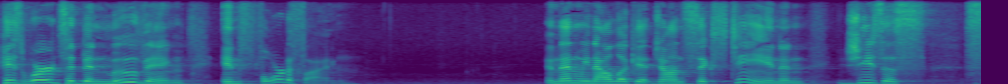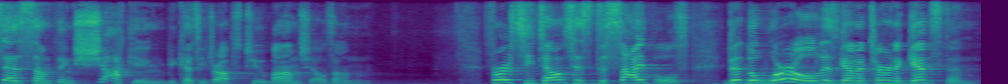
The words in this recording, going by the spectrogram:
His words had been moving in fortifying. And then we now look at John 16, and Jesus says something shocking because he drops two bombshells on them. First, he tells his disciples that the world is going to turn against them,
